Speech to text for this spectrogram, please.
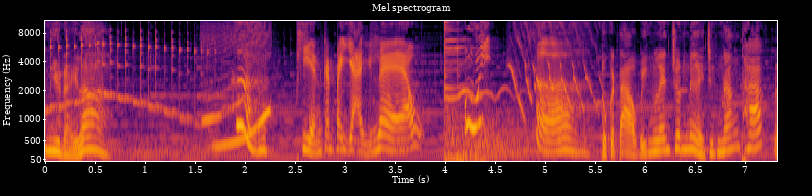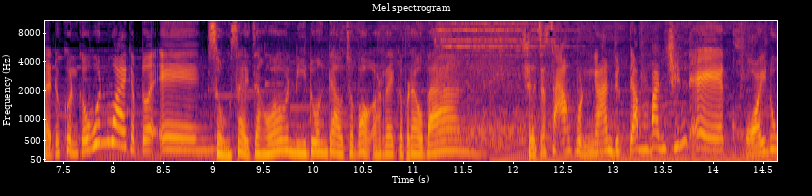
มอยู่ไหนล่ะ เพียนกันไปใหญ่แล้วอุ้ยเออตุ๊กตาวิ่งเล่นจนเหนื่อยจึงนั่งพัก และทุกคนก็วุ่นวายกับตัวเอง สงสัยจังว่าวันนี้ดวงดาวจะบอกอะไรกับเราบ้าง ฉันจะสร้างผลงานดึกดำบรรพ์ชิ้นเอก คอยดู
